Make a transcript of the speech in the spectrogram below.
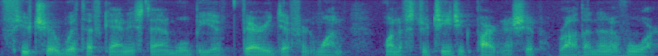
future with Afghanistan will be a very different one, one of strategic partnership rather than of war.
